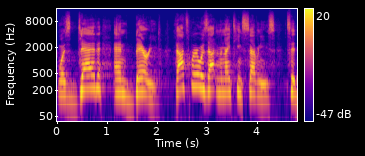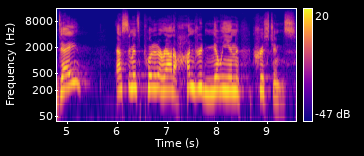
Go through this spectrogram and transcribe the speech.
was dead and buried. That's where it was at in the 1970s. Today, estimates put it around 100 million Christians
